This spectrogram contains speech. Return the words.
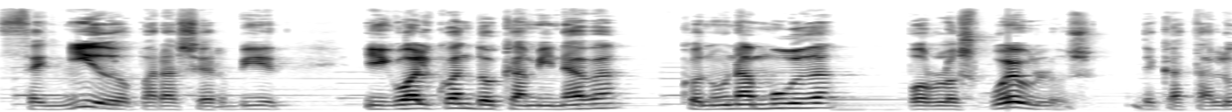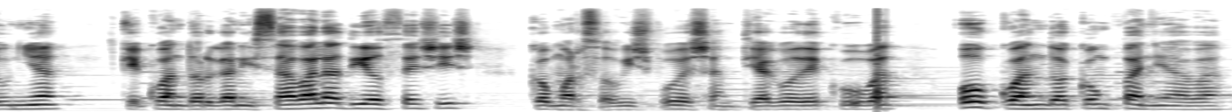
ceñido para servir, igual cuando caminaba con una muda por los pueblos de Cataluña que cuando organizaba la diócesis como arzobispo de Santiago de Cuba o cuando acompañaba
